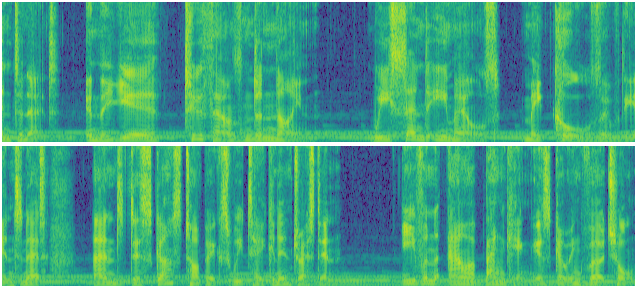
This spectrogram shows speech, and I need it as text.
Internet in the year 2009. We send emails, make calls over the Internet, and discuss topics we take an interest in. Even our banking is going virtual.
